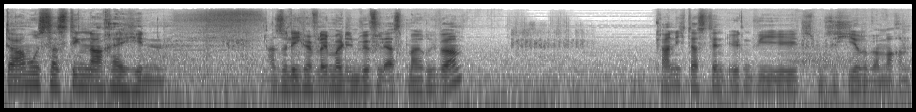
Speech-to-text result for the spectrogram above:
Da muss das Ding nachher hin. Also lege ich mir vielleicht mal den Würfel erstmal rüber. Kann ich das denn irgendwie... Das muss ich hier rüber machen.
